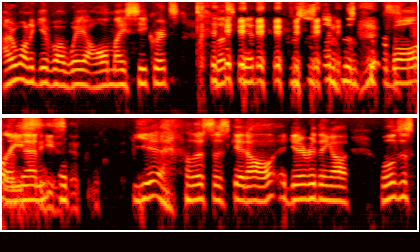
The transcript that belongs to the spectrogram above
I don't want to give away all my secrets let's get let's just get this Super Bowl and then. Yeah let's just get all get everything out we'll just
